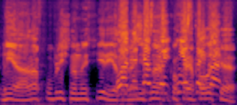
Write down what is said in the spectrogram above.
не, не, она в публичном эфире, я Ладно, даже не щас знаю, сколько я несколько- получаю.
